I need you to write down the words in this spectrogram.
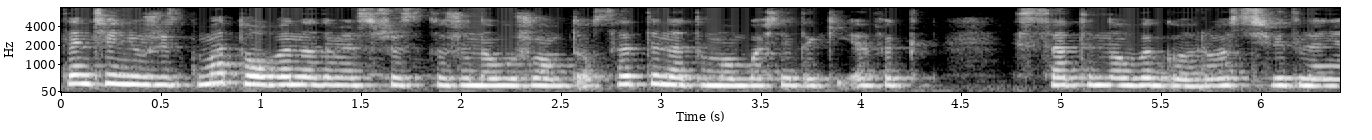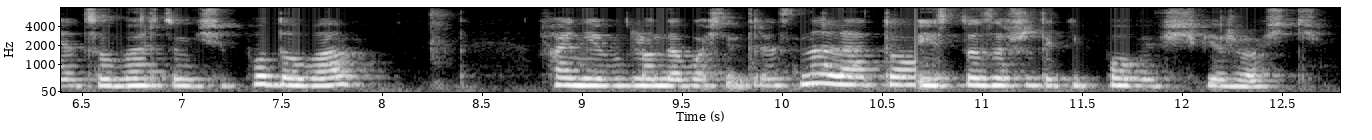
Ten cień już jest matowy, natomiast przez to, że nałożyłam tą satynę, to mam właśnie taki efekt satynowego rozświetlenia, co bardzo mi się podoba. Fajnie wygląda właśnie teraz na lato. Jest to zawsze taki powiew świeżości.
